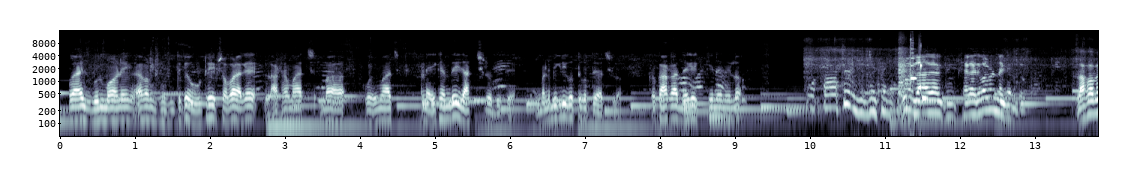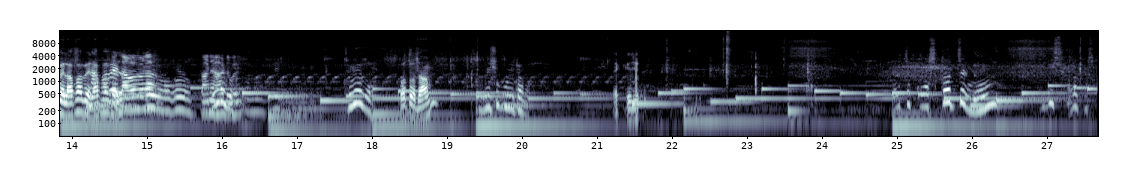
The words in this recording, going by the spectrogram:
গাইজ গুড মর্নিং এখন ঘুম থেকে উঠেই সবার আগে লাঠা মাছ বা কই মাছ মানে এখান দিয়েই যাচ্ছিল দিতে। মানে বিক্রি করতে করতে যাচ্ছিল। তো কাকা দেখে কিনে নিল। লাফাবে লাফাবে লাফাবে। কত দাম? দুশো কুড়ি টাকা এক কেজি। কষ্ট হচ্ছে সারা কষ্ট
